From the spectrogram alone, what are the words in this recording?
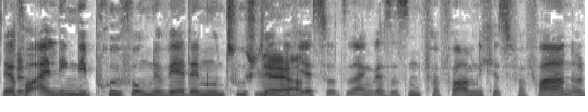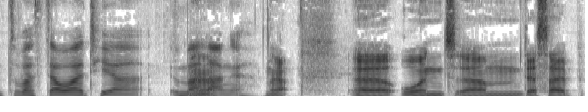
Ja, vor allen Dingen die Prüfung, ne, wer denn nun zuständig ja, ja. ist sozusagen. Das ist ein verformliches Verfahren und sowas dauert hier immer lange. Ja. Äh, und ähm, deshalb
